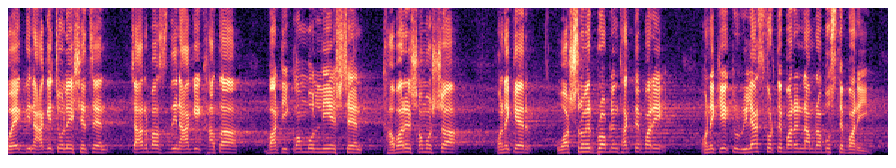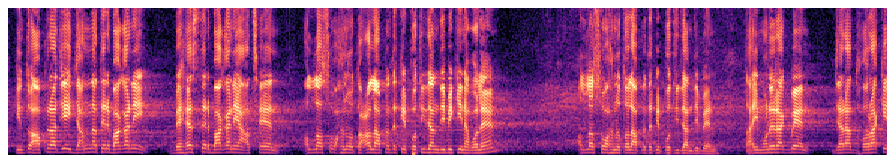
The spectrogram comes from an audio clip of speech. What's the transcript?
কয়েকদিন আগে চলে এসেছেন, চার পাঁচ দিন আগে খাতা, বাটি, কম্বল নিয়ে এসছেন, খাবারের সমস্যা, অনেকের ওয়াশরুমের প্রবলেম থাকতে পারে, অনেকে একটু রিল্যাক্স করতে পারেন না, আমরা বুঝতে পারি। কিন্তু আপনারা যে এই জান্নাতের বাগানে, বেহেস্তের বাগানে আছেন আল্লাহ সোহানু তাল্লাহ আপনাদেরকে প্রতিদান দিবে কি না বলেন? আল্লাহ সোহানু তাল্লাহ আপনাদেরকে প্রতিদান দিবেন। তাই মনে রাখবেন, যারা ধরাকে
